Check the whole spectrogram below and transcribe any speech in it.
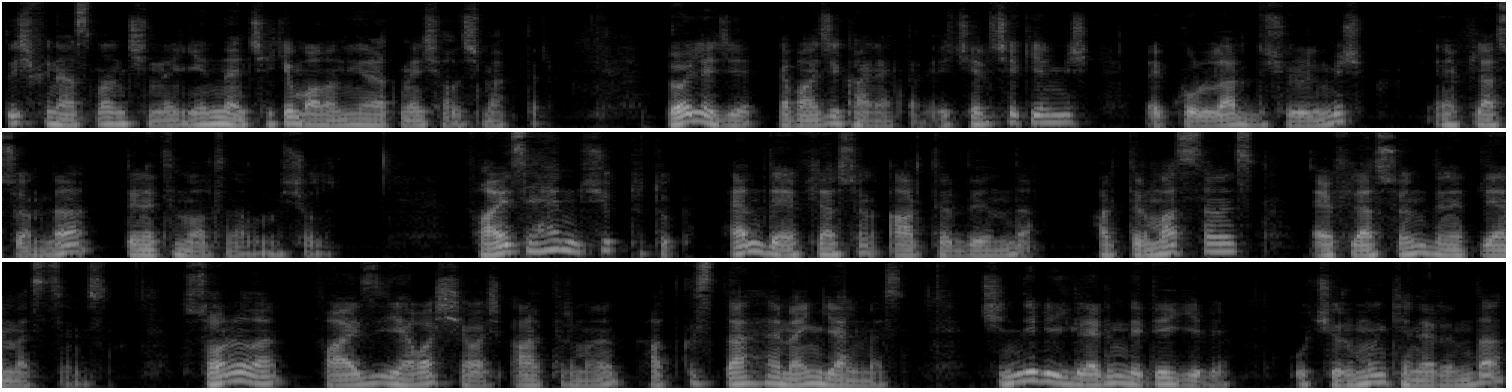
dış finansman içinde yeniden çekim alanı yaratmaya çalışmaktır. Böylece yabancı kaynaklar içeri çekilmiş ve kurlar düşürülmüş, enflasyon da denetim altına alınmış olur. Faizi hem düşük tutup hem de enflasyon artırdığında arttırmazsanız enflasyonu denetleyemezsiniz. Sonradan faizi yavaş yavaş artırmanın katkısı da hemen gelmez. Çinli bilgilerin dediği gibi uçurumun kenarında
